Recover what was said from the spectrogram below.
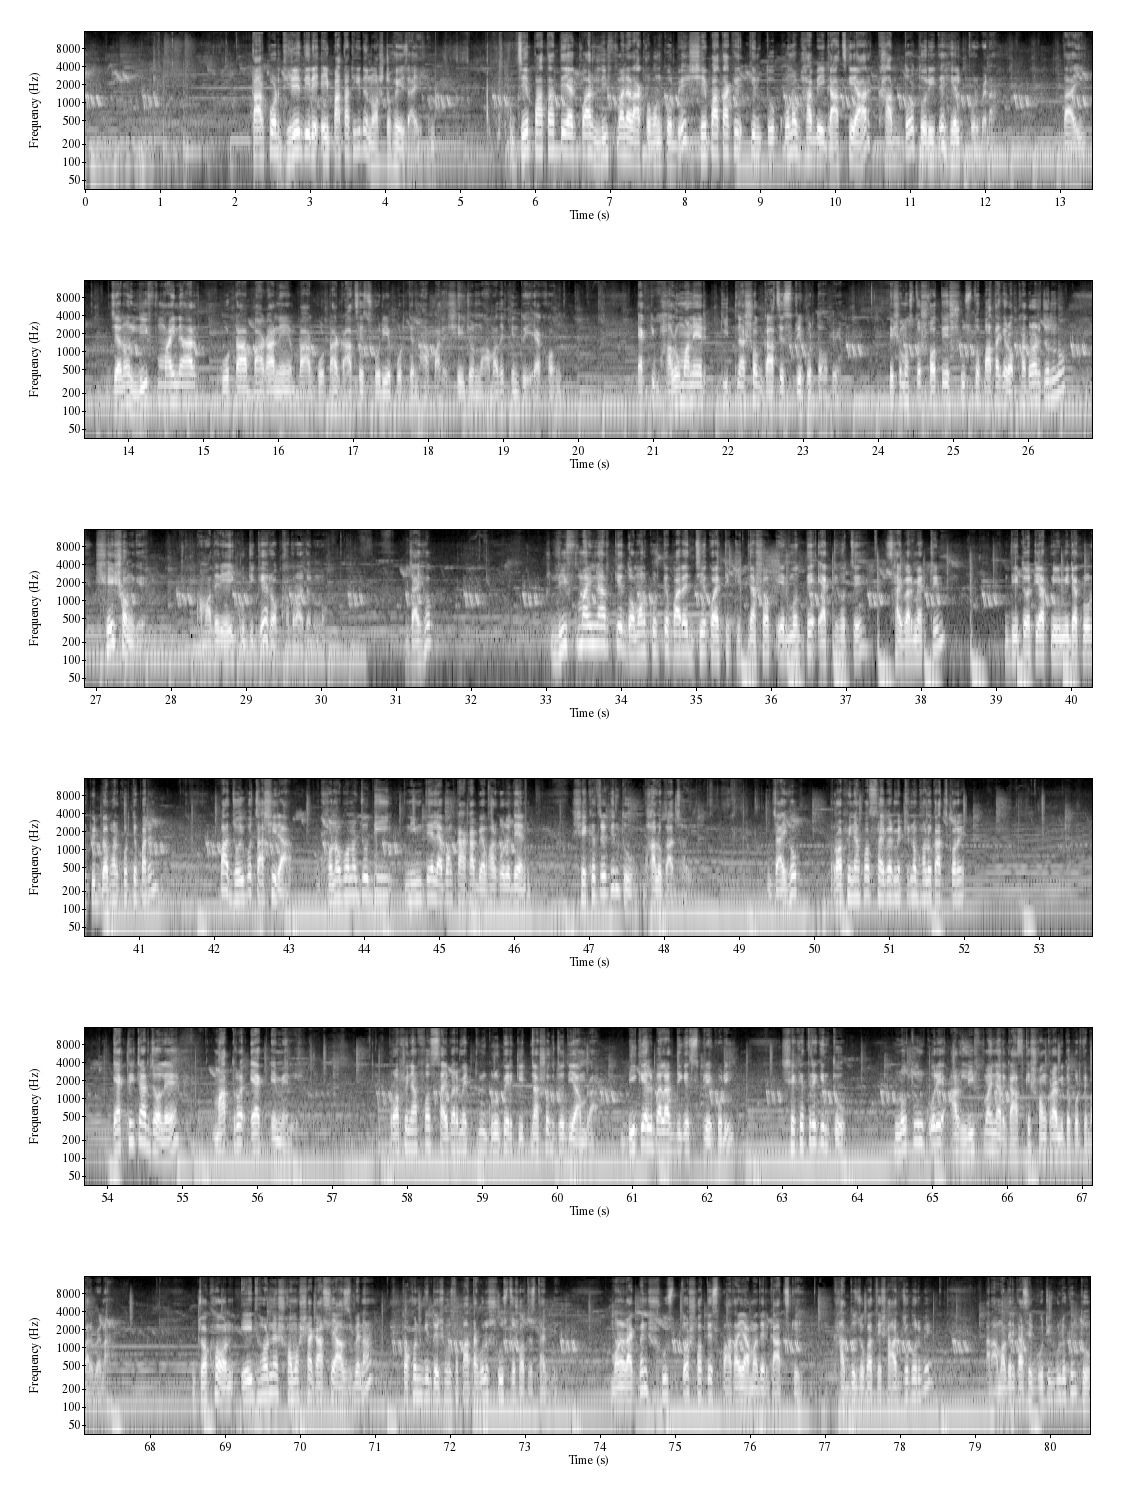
তারপর ধীরে ধীরে এই পাতাটি কিন্তু নষ্ট হয়ে যায়। যে পাতাতে একবার লিফ মাইনার আক্রমণ করবে, সে পাতাকে কিন্তু কোনোভাবেই গাছকে আর খাদ্য তৈরিতে হেল্প করবে না। তাই যেন লিফ মাইনার গোটা বাগানে বা গোটা গাছে ছড়িয়ে পড়তে না পারে, সেই জন্য আমাদের কিন্তু এখন একটি ভালো মানের কীটনাশক গাছে স্প্রে করতে হবে। এই সমস্ত সতেজ, সুস্থ পাতাকে রক্ষা করার জন্য, সেই সঙ্গে আমাদের এই গুটিকে রক্ষা করার জন্য। যাই হোক, লিফ মাইনারকে দমন করতে পারে যে কয়েকটি কীটনাশক, এর মধ্যে একটি হচ্ছে সাইবারম্যাট্রিন, দ্বিতীয়টি আপনি ইমিডা ক্লোরপিড ব্যবহার করতে পারেন বা জৈব চাষিরা ঘন ঘন যদি নিম তেল এবং কাকা ব্যবহার করে দেন সেক্ষেত্রে কিন্তু ভালো কাজ হয়। যাই হোক, রফিনাফস সাইবারমেট্রিনও ভালো কাজ করে। এক লিটার জলে মাত্র এক এমএল। রফিনাফস সাইবারমেট্রিন গ্রুপের কীটনাশক যদি আমরা বিকেল বেলার দিকে স্প্রে করি, সেক্ষেত্রে কিন্তু নতুন করে আর লিফ মাইনার গাছকে সংক্রামিত করতে পারবে না। যখন এই ধরনের সমস্যা গাছে আসবে না তখন কিন্তু এই সমস্ত পাতাগুলো সুস্থ সতেজ থাকবে। মনে রাখবেন, সুস্থ সতেজ পাতাই আমাদের গাছকে খাদ্য জোগাতে সাহায্য করবে আর আমাদের গাছের গুটিগুলো কিন্তু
